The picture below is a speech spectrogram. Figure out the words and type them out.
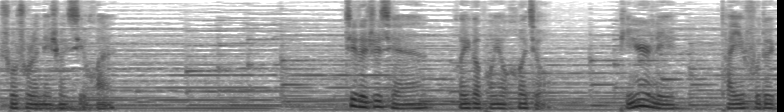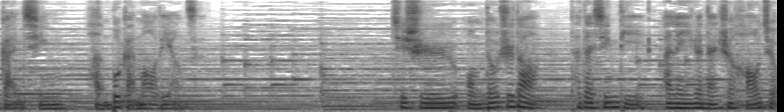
说出了那声喜欢。记得之前和一个朋友喝酒，平日里他一副对感情很不感冒的样子。其实我们都知道他在心底暗恋一个男生好久。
